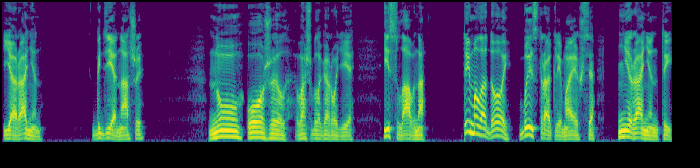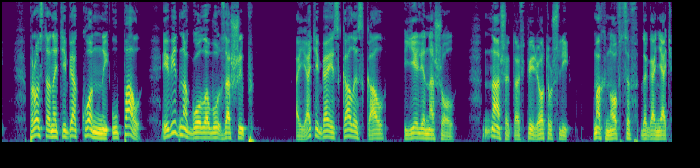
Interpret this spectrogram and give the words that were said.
Я ранен. Где наши? Ну, ожил, ваше благородие, и славно. Ты молодой, быстро оклемаешься. Не ранен ты. Просто на тебя конный упал, и, видно, голову зашиб. А я тебя искал-искал, еле нашел. Наши-то вперед ушли, махновцев догонять.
